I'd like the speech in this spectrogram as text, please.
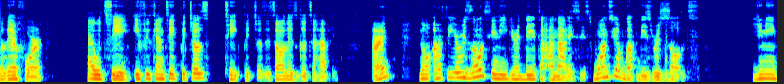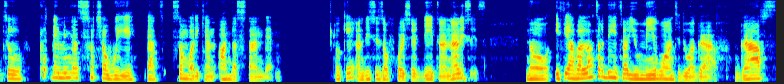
So therefore, I would say if you can take pictures, take pictures. It's always good to have it. All right. Now, after your results, you need your data analysis. Once you have gotten these results, you need to put them in a, such a way that somebody can understand them. Okay, and this is of course your data analysis. Now, if you have a lot of data, you may want to do a graph. Graphs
